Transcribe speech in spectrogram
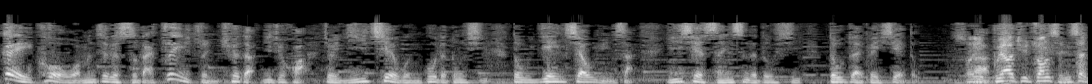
概括我们这个时代最准确的一句话，就一切稳固的东西都烟消云散，一切神圣的东西都在被亵渎。所以不要去装神圣，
